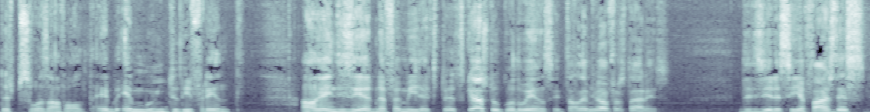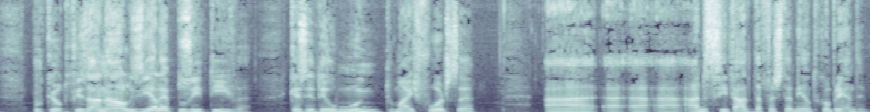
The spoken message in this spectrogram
das pessoas à volta. É, é muito diferente. Alguém dizer na família que se estou com a doença e tal, é melhor afastarem-se. De dizer assim, afastem-se, porque eu te fiz a análise e ela é positiva. Quer dizer, deu muito mais força à, à, à, à necessidade de afastamento, compreendem?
